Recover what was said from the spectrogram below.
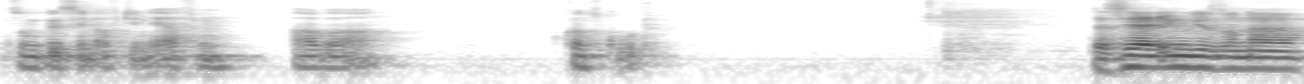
so ein bisschen auf die Nerven, aber ganz gut. Das ist ja irgendwie so eine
